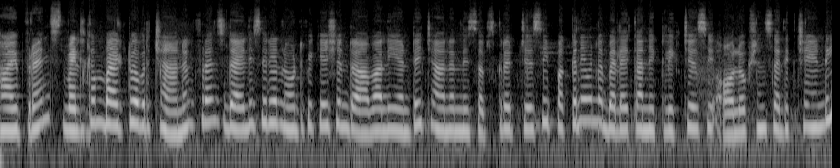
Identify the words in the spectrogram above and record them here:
Hi friends welcome back to our channel friends daily serial notification రావాలి అంటే ఛానల్ని సబ్స్క్రైబ్ చేసి పక్కనే ఉన్న బెలైకాన్ని క్లిక్ చేసి ఆల్ ఆప్షన్ సెలెక్ట్ చేయండి.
